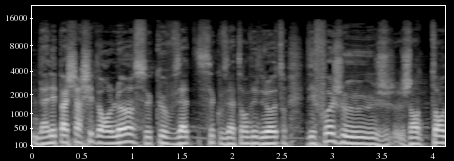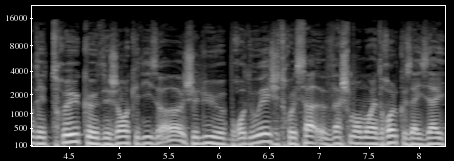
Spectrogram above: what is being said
N'allez pas chercher dans l'un ce, que vous que vous attendez de l'autre. Des fois, j'entends des trucs, euh, des gens qui disent Oh, j'ai lu euh, Broadway, j'ai trouvé ça vachement moins drôle que Zai Zai.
